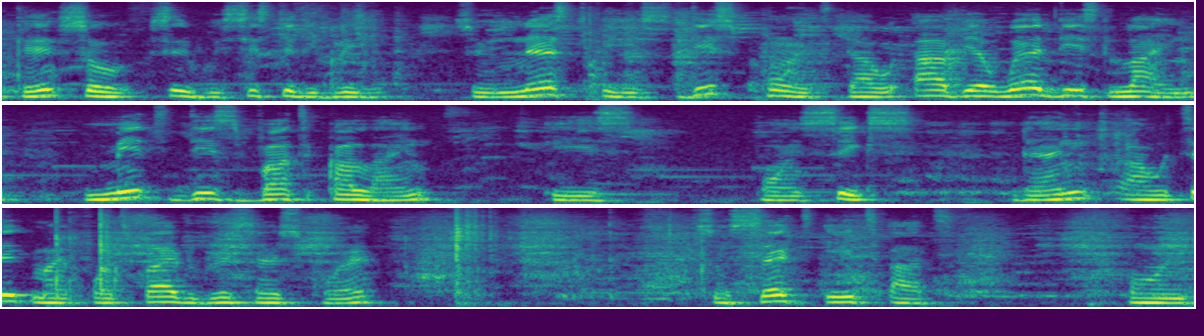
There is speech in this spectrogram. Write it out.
Okay so see with 60 degree so next is this point that we have here where this line meets this vertical line is 0.6 then i will take my 45 degree set square so set it at point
